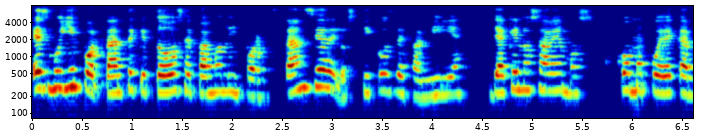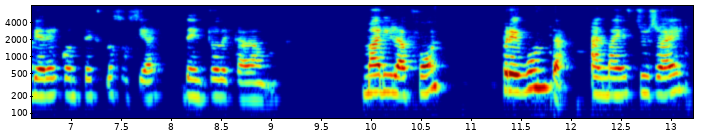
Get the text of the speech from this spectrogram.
es muy importante que todos sepamos la importancia de los tipos de familia, ya que no sabemos cómo puede cambiar el contexto social dentro de cada uno. Mari Lafón pregunta al maestro Israel,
